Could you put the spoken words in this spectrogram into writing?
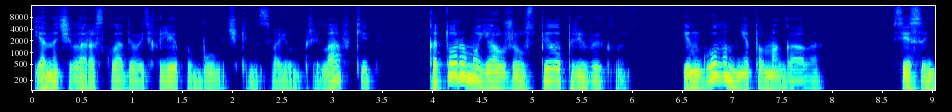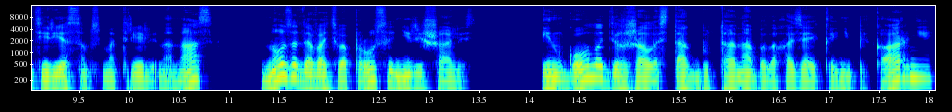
Я начала раскладывать хлеб и булочки на своем прилавке, к которому я уже успела привыкнуть. Ингола мне помогала. Все с интересом смотрели на нас, но задавать вопросы не решались. Ингола держалась так, будто она была хозяйкой не пекарни,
